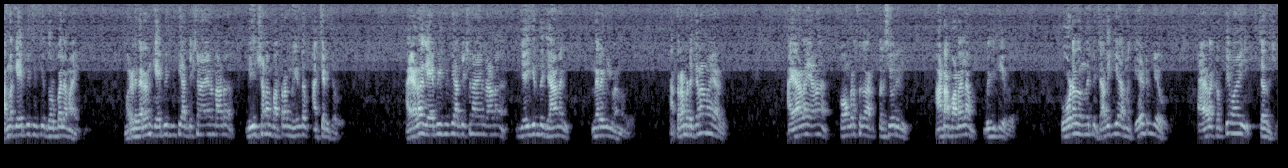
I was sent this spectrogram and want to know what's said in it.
അന്ന് കെ പി സി സി ദുർബലമായി Muraleedharan K P C C അധ്യക്ഷനായതുകൊണ്ടാണ് വീക്ഷണം പത്രം വീണ്ടും അച്ചടിച്ചത്. അയാൾ കെ പി സി സി അധ്യക്ഷനായതുകൊണ്ടാണ് ജയ്ഹിന്ദ് ചാനൽ നിലവിൽ വന്നത്. അത്ര മിടുക്കനാണ് അയാൾ അയാളെയാണ് കോൺഗ്രസുകാർ തൃശൂരിൽ അടപടലം വീഴ്ത്തിയത്. കൂടെ നിന്നിട്ട് ചതിക്കുക എന്ന് കേട്ടിട്ടേ ഉള്ളൂ. അയാളെ കൃത്യമായി ചതിച്ചു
